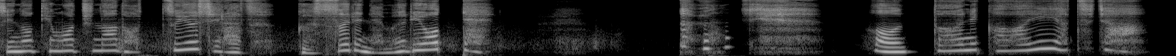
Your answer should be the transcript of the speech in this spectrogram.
私の気持ちなどつゆ知らずぐっすり眠りおって。本当に可愛いやつじゃん。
